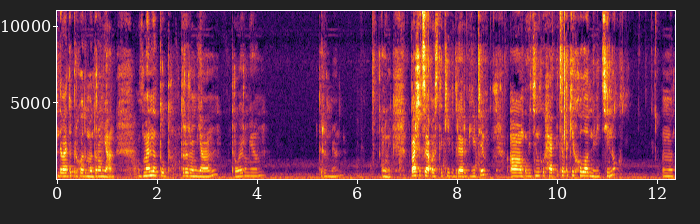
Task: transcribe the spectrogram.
Давайте переходимо до рум'ян. В мене тут три рум'ян. Троє рум'ян. Три рум'ян. Anyway. Перше, це ось такий від Rare Beauty. Um, у відтінку Happy це такий холодний відтінок. От.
